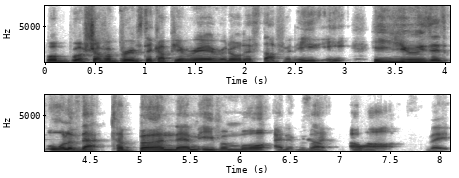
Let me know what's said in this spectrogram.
we'll, we'll shove a broomstick up your rear and all this stuff. And he he he uses all of that to burn them even more. And it was like, oh, mate,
